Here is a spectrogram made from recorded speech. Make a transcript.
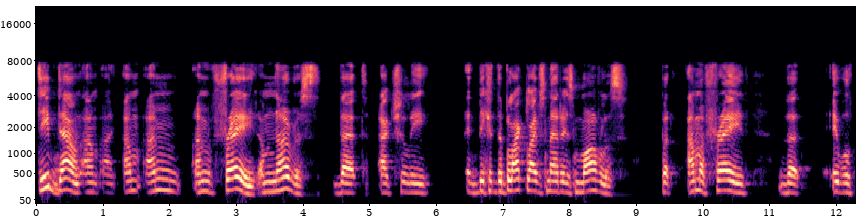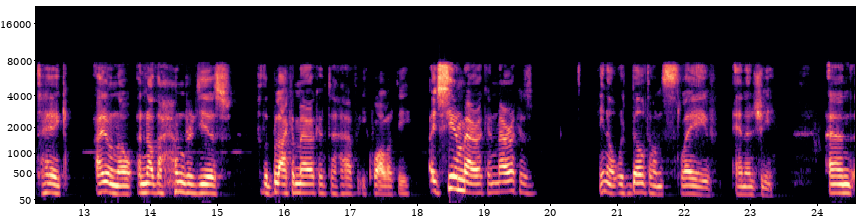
deep down. I'm I'm I'm I'm afraid. I'm nervous that actually, because the Black Lives Matter is marvelous, but I'm afraid that it will take, I don't know, another hundred years for the Black American to have equality. I see America, America's, you know, was built on slave energy, and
